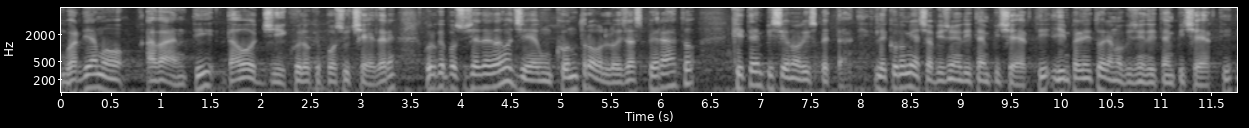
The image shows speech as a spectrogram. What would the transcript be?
guardiamo avanti, da oggi quello che può succedere, quello che può succedere da oggi è un controllo esasperato che i tempi siano rispettati. L'economia ha bisogno di tempi certi, gli imprenditori hanno bisogno di tempi certi,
